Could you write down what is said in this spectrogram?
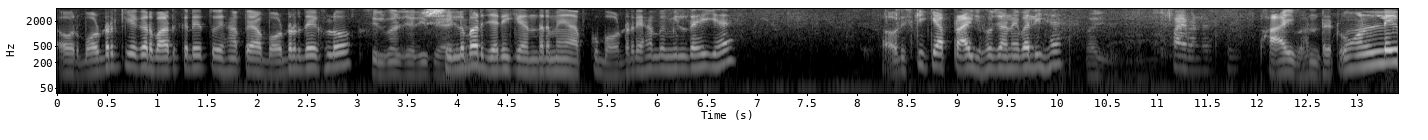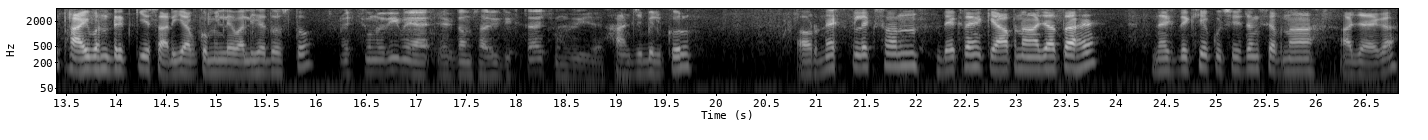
और बॉर्डर की अगर बात करें तो यहाँ पे आप बॉर्डर देख लो। सिल्वर जरी सिल्वर जरी के अंदर में आपको बॉर्डर यहाँ पे मिल रही है। और इसकी क्या प्राइस हो जाने वाली है? Five hundred five hundred only five hundred की साड़ी आपको मिलने वाली है दोस्तों। चुनरी में एकदम सारी दिखता है चुनरी जैसा हाँ जी बिल्कुल। और नेक्स्ट कलेक्शन देख रहे हैं क्या अपना आ जाता है। नेक्स्ट देखिए कुछ इस ढंग से अपना आ जाएगा।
